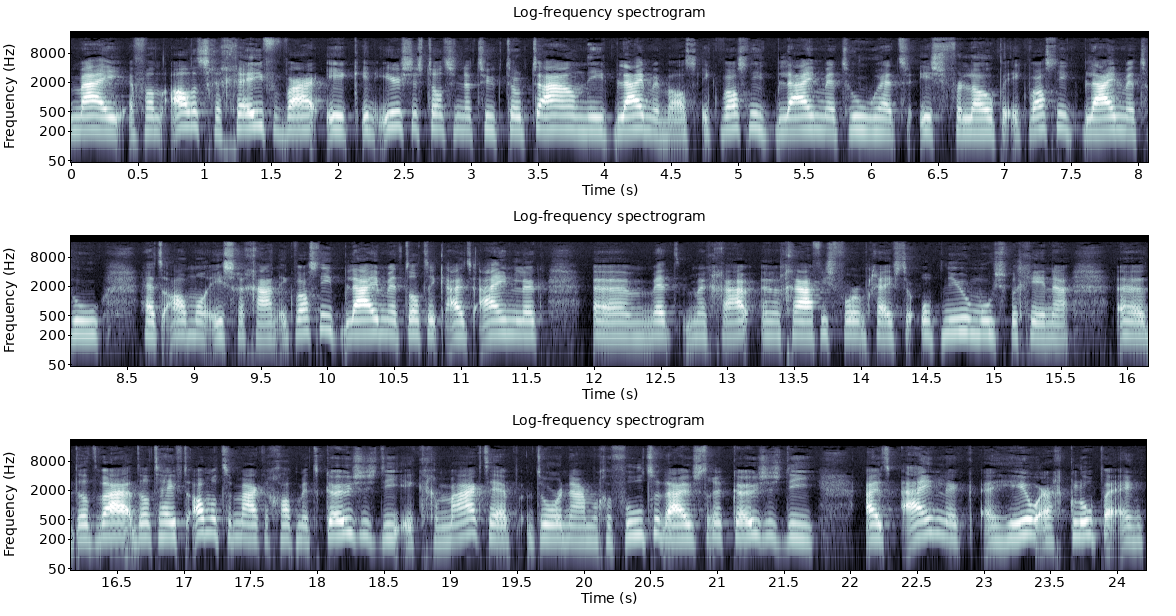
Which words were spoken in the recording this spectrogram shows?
mij van alles gegeven waar ik in eerste instantie natuurlijk totaal niet blij mee was. Ik was niet blij met hoe het is verlopen. Ik was niet blij met hoe het allemaal is gegaan. Ik was niet blij met dat ik uiteindelijk uh, met mijn een grafisch vormgeefster opnieuw moest beginnen. Uh, dat, dat heeft allemaal te maken gehad met keuzes die ik gemaakt heb door naar mijn gevoel te luisteren. Keuzes die uiteindelijk heel erg kloppen en,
